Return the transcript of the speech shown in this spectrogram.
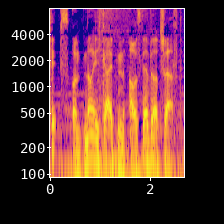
Tipps und Neuigkeiten aus der Wirtschaft.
